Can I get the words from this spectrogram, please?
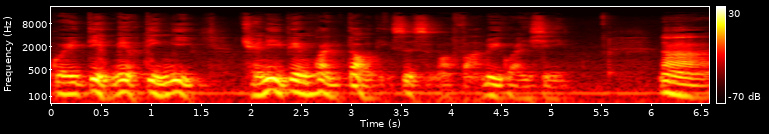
规定，没有定义权力变换到底是什么法律关系。那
